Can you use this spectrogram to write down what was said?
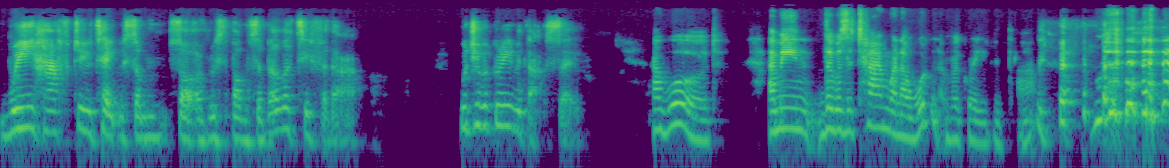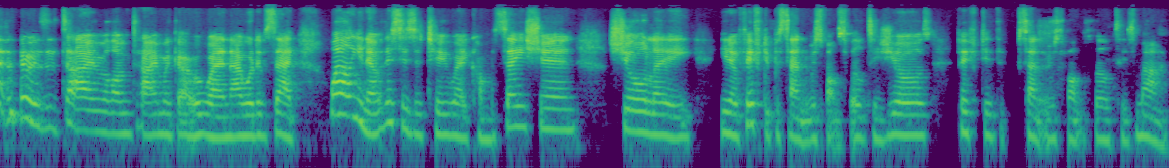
We have to take some sort of responsibility for that. Would you agree with that, Sue? I would. I mean, there was a time when I wouldn't have agreed with that. there was a time a long time ago when I would have said, well, you know, this is a two way conversation. Surely, you know, 50% of responsibility is yours, 50% of responsibility is mine.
